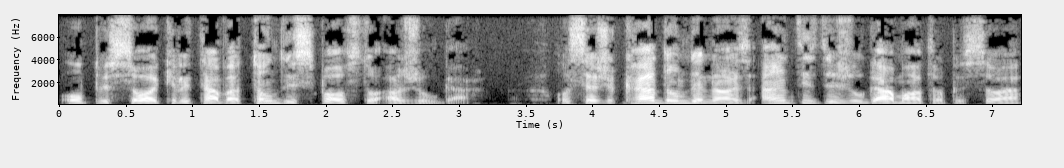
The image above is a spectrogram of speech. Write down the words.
a pessoa que ele estava tão disposto a julgar. Ou seja, cada um de nós, antes de julgar uma outra pessoa,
